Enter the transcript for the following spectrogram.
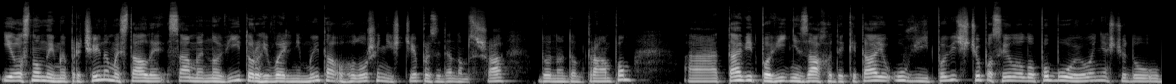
і основними причинами стали саме нові торгівельні мита, оголошені ще президентом США Дональдом Трампом, та відповідні заходи Китаю у відповідь, що посилило побоювання щодо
